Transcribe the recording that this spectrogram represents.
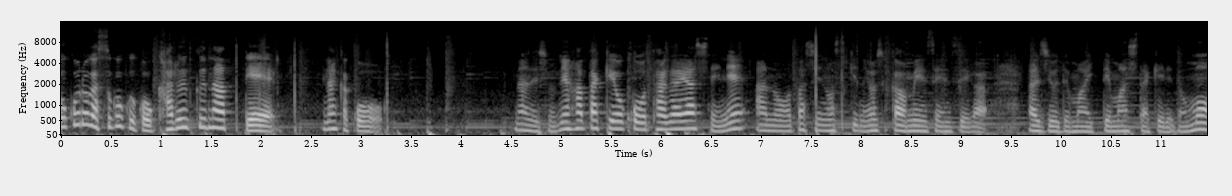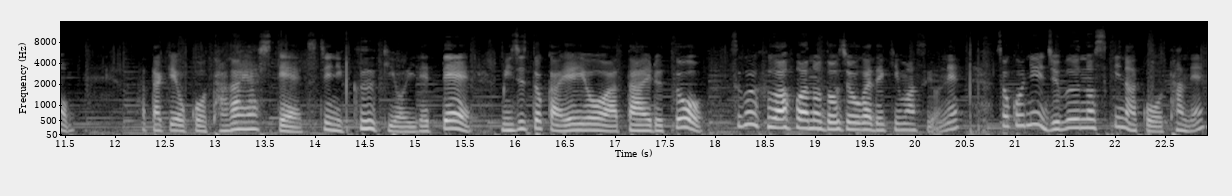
心がすごくこう軽くなってなんかこうなんでしょうね畑をこう耕してねあの私の好きな吉川芽先生がラジオでまあ言ってましたけれども畑をこう耕して土に空気を入れて水とか栄養を与えるとすごいふわふわの土壌ができますよね。そこに自分の好きなこう種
